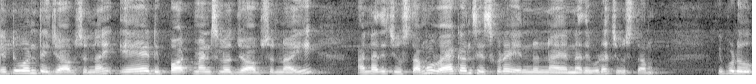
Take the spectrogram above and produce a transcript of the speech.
ఎటువంటి జాబ్స్ ఉన్నాయి? ఏ డిపార్ట్మెంట్స్లో జాబ్స్ ఉన్నాయి? అన్నది చూస్తాము. వ్యాకన్సీస్ కూడా ఎన్ని ఉన్నాయి అన్నది కూడా చూస్తాము. ఇప్పుడు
